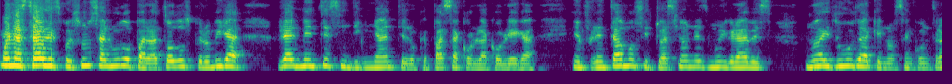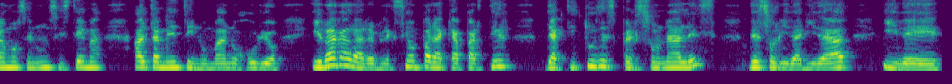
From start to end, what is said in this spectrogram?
Buenas tardes, pues un saludo para todos, pero mira, realmente es indignante lo que pasa con la colega. Enfrentamos situaciones muy graves. No hay duda que nos encontramos en un sistema altamente inhumano, Julio, y haga la reflexión para que a partir de actitudes personales, de solidaridad y de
